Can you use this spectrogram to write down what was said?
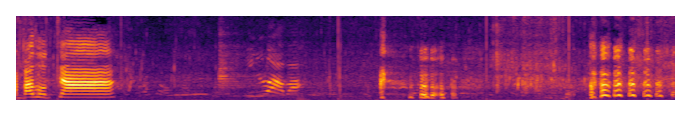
아빠 도착. 일로 와봐.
